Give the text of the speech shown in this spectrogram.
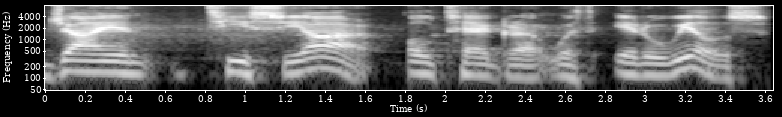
Giant TCR Ultegra with aero wheels.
